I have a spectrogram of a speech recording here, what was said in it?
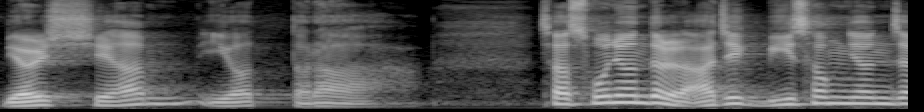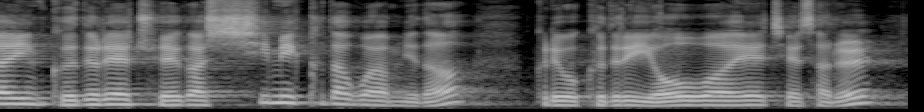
멸시함이었더라. 자, 소년들 아직 미성년자인 그들의 죄가 심히 크다고 합니다. 그리고 그들이 여호와의 제사를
